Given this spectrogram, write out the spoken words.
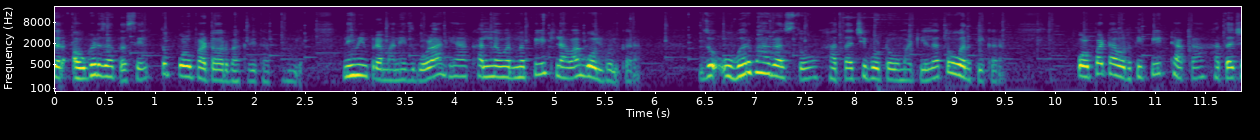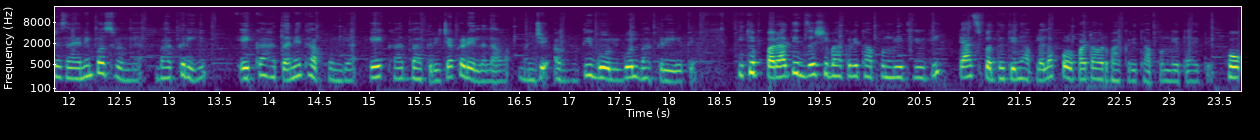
जर अवघड जात असेल तर पोळपाटावर भाकरी थापून घ्या. नेहमीप्रमाणेच गोळा घ्या खालनवरनं पीठ लावा गोल गोल करा. जो उभर भाग असतो हाताची बोटं उमटलेला तो वरती करा. पोळपाटावरती पीठ टाका हाताच्या सहाय्याने पसरून घ्या. भाकरी एका हाताने थापून घ्या. एक हात भाकरीच्या कडेला लावा. म्हणजे अगदी गोल गोल भाकरी येते. इथे परातीत जशी भाकरी थापून घेतली होती त्याच पद्धतीने आपल्याला पोळपाटावर भाकरी थापून घेता येते. हो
